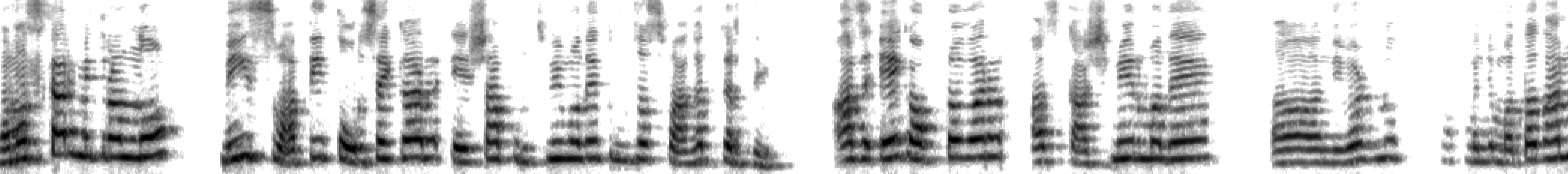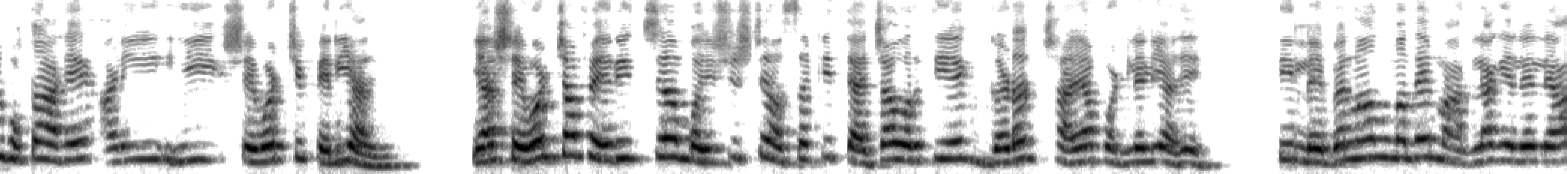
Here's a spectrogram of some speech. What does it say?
नमस्कार मित्रांनो मी स्वाती तोरसेकर. एशा पृथ्वीमध्ये तुमचं स्वागत करते. आज एक ऑक्टोबर आज काश्मीरमध्ये निवडणूक म्हणजे मतदान होत आहे आणि ही शेवटची फेरी आहे. या शेवटच्या फेरीचं वैशिष्ट्य असं की त्याच्यावरती एक गडद छाया पडलेली आहे. ती लेबनॉनमध्ये मारल्या गेलेल्या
